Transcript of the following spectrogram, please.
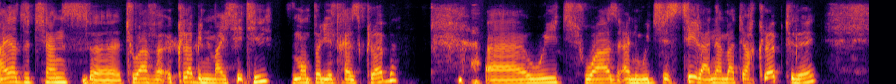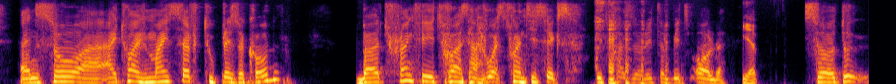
I had the chance uh, to have a club in my city, Montpellier 13 Club, which was and which is still an amateur club today. And so uh, I tried myself to play the code, but frankly, it was I was 26. It was a little bit old. Yep. So do,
